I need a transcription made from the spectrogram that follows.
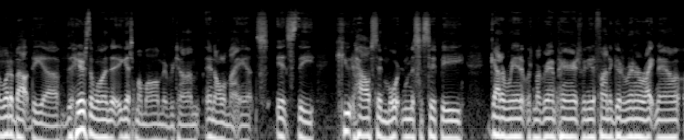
Or what about the, uh, the here's the one that gets my mom every time and all of my aunts. It's the cute house in Morton, Mississippi. Got to rent it with my grandparents. We need to find a good renter right now.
